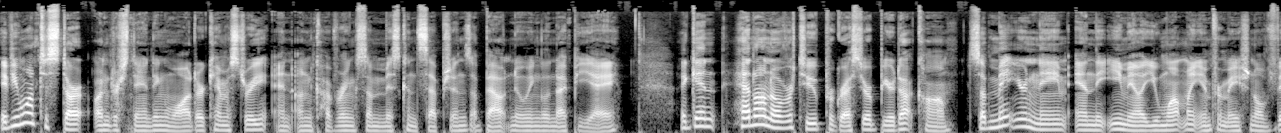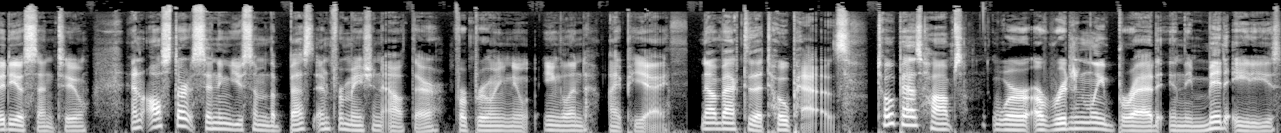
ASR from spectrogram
If you want to start understanding water chemistry and uncovering some misconceptions about New England IPA, again, head on over to progressyourbeer.com, submit your name and the email you want my informational video sent to, and I'll start sending you some of the best information out there for brewing New England IPA. Now back to the Topaz. Topaz hops were originally bred in the mid 80s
